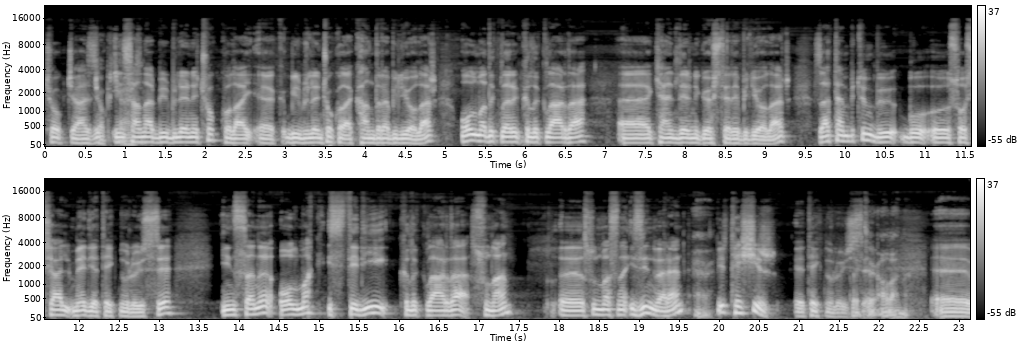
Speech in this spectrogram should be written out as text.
Çok cazip. Çok cazip. İnsanlar birbirlerine çok kolay e, birbirlerini çok kolay kandırabiliyorlar. Olmadıkları kılıklarda e, kendilerini gösterebiliyorlar. Zaten bütün bu, bu sosyal medya teknolojisi insanı olmak istediği kılıklarda sunan, sunmasına izin veren evet. bir teşhir e, teknolojisi. Teknoloji alanı. Ee,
